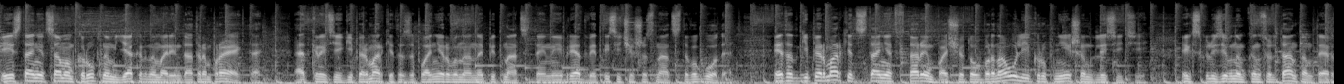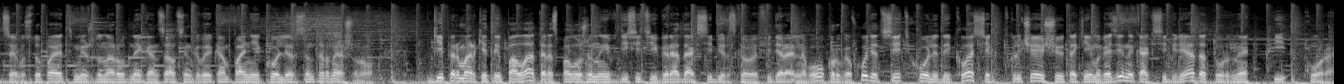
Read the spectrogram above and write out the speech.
и станет самым крупным якорным арендатором проекта. Открытие гипермаркета запланировано на 15 ноября 2016 года. Этот гипермаркет станет вторым по счету в Барнауле и крупнейшим для сети. Эксклюзивным консультантом ТРЦ выступает международная консалтинговая компания Colliers International. Гипермаркеты «Палаты», расположенные в 10 городах Сибирского федерального округа, входят в сеть Holiday Classic, включающую такие магазины, как Сибириада, Турне и Кора.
